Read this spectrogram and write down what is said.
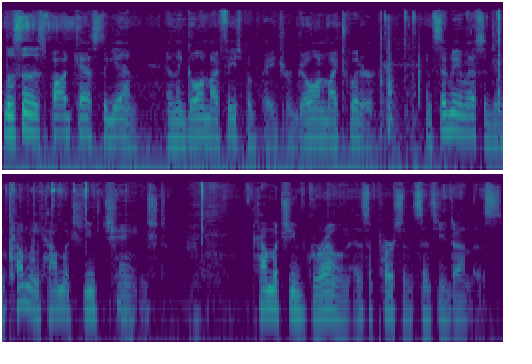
listen to this podcast again and then go on my Facebook page or go on my Twitter and send me a message and tell me how much you've changed, how much you've grown as a person since you've done this.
